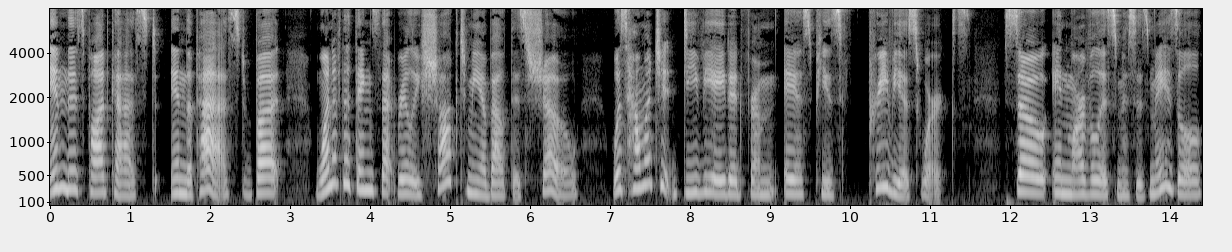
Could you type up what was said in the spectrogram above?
in this podcast in the past, but one of the things that really shocked me about this show was how much it deviated from ASP's previous works. So, in Marvelous Mrs. Maisel,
